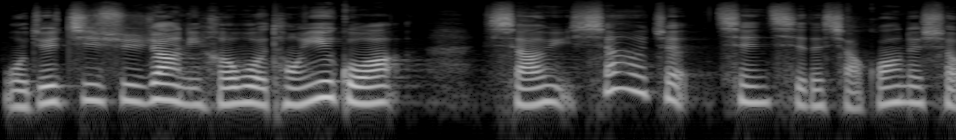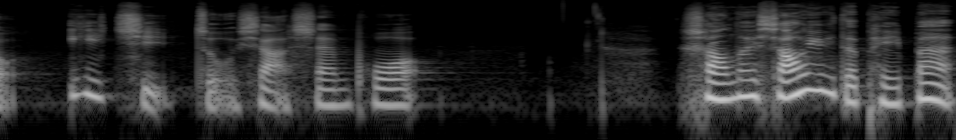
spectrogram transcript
我就继续让你和我同一国。小雨笑着牵起了小光的手，一起走下山坡。少了小雨的陪伴，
